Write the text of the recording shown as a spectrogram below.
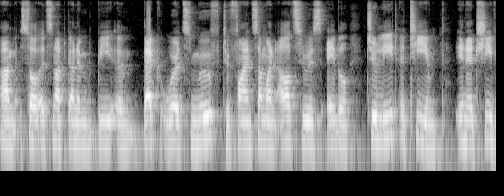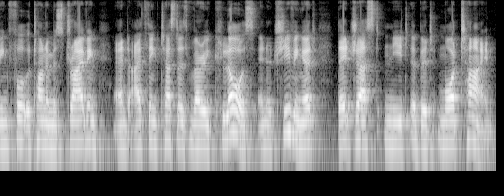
Um, so it's not going to be a backwards move to find someone else who is able to lead a team in achieving full autonomous driving. And I think Tesla is very close in achieving it. They just need a bit more time.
